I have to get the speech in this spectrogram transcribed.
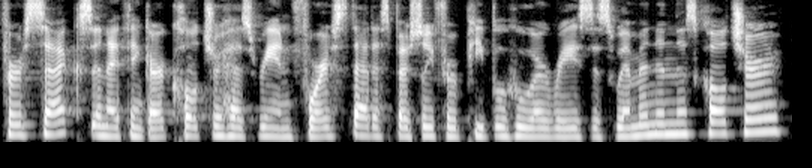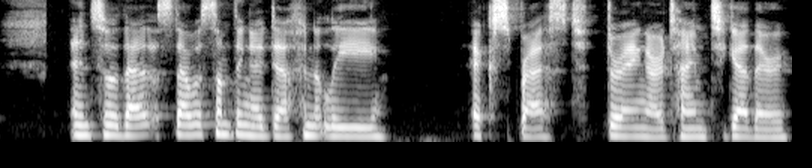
for sex. And i think our culture has reinforced that especially for people who are raised as women in this culture. And so that's that was something i definitely expressed during our time together.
